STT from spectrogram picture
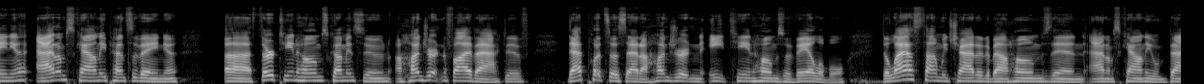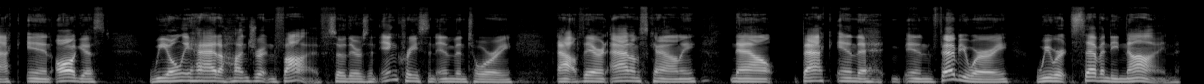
Pennsylvania, Adams County, Pennsylvania. Uh, 13 homes coming soon, 105 active. That puts us at 118 homes available. The last time we chatted about homes in Adams County back in August, we only had 105. So there's an increase in inventory out there in Adams County. Now, back in the in February, we were at 79.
